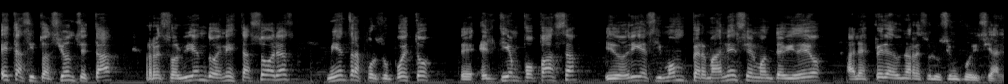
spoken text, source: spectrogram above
Esta situación se está resolviendo en estas horas, mientras por supuesto eh, el tiempo pasa y Rodríguez Simón permanece en Montevideo a la espera de una resolución judicial.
